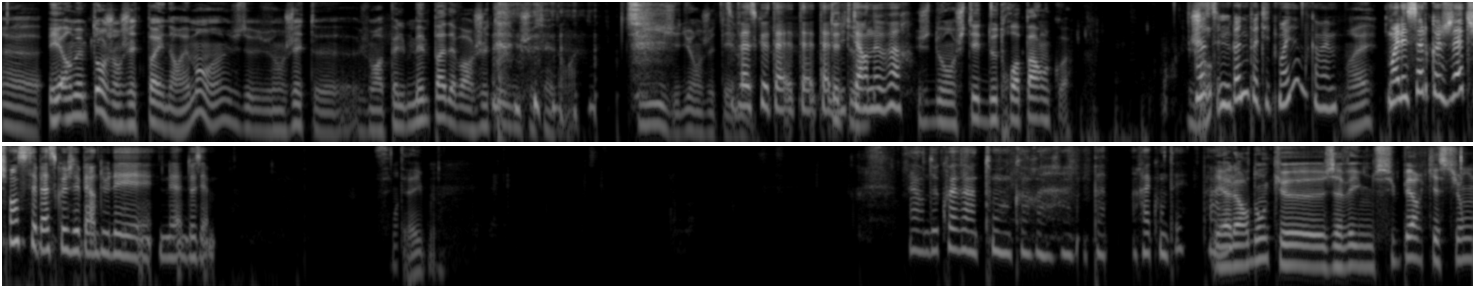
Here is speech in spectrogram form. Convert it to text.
Euh, et en même temps, j'en jette pas énormément. hein. Je- J'en jette. euh, je me rappelle même pas d'avoir jeté une chaussette. Si, j'ai dû en jeter. C'est parce que t'as as, du euh, turnover. Je dois en jeter 2-3 par an, quoi. Je- Ah, c'est une bonne petite moyenne quand même. Ouais, Moi, les seuls que je jette, je pense, c'est parce que j'ai perdu les, les deuxièmes. c'est terrible. Alors, de quoi va-t-on encore euh, raconter Et alors, donc, euh, j'avais une super question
